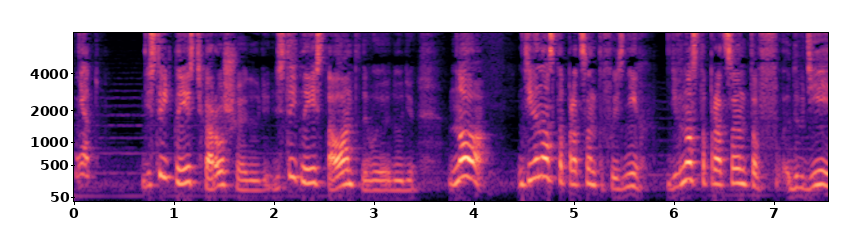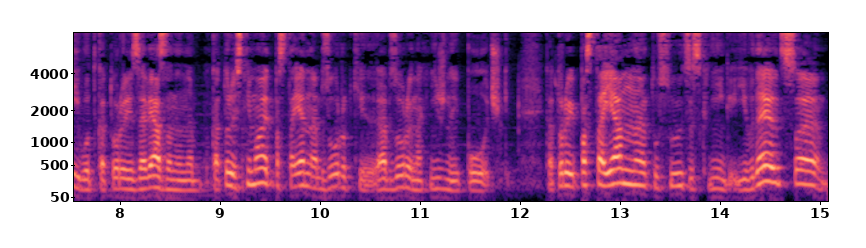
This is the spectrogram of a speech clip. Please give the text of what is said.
Нет. Действительно есть хорошие люди, действительно есть талантливые люди. Но 90% из них, 90% людей, вот, которые завязаны на, которые снимают постоянные обзоры, обзоры на книжные полочки, которые постоянно тусуются с книгой, являются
